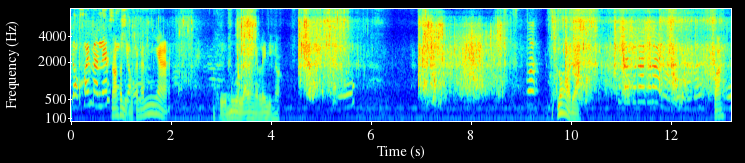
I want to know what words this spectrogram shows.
เดี๋ยวค่อยมาเล่นสีน่าสนุกเขียเหวมือนกันนั้นเนี่ยโอ้โหมือแล้วยังงั้นเล่นอีกเนาะก็ยอดว่ะได้ก็ได้ก็ได้หน่อยลองไหมมาโอ้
